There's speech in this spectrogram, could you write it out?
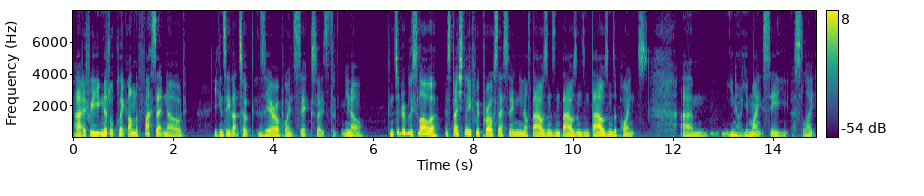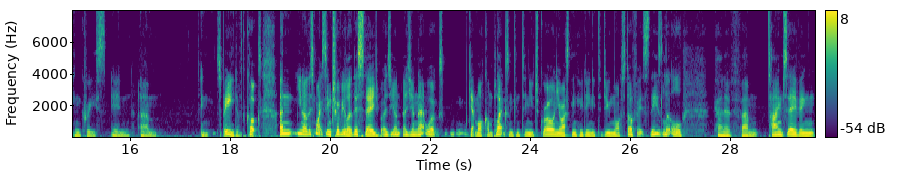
Uh, if we middle click on the facet node, you can see that took 0.6. So it's, you know, considerably slower, especially if we're processing, you know, thousands and thousands and thousands of points. Um, you know, you might see a slight increase in um, in speed of the cooks. And you know, this might seem trivial at this stage, but as your as your networks get more complex and continue to grow, and you're asking Houdini to do more stuff, it's these little kind of um, time saving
